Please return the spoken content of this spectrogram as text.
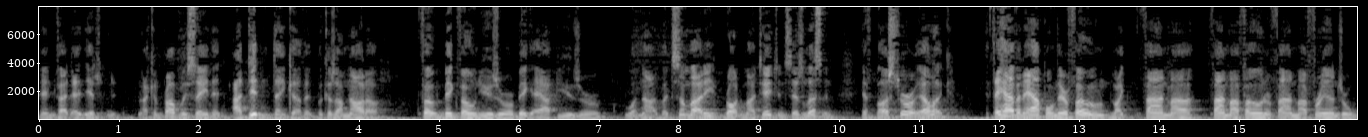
in fact, I can probably say that I didn't think of it because I'm not a phone, big phone user or big app user or whatnot. But somebody brought to my attention says, listen, if Buster or Alec, if they have an app on their phone, like Find My, find my Phone or Find My Friends or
